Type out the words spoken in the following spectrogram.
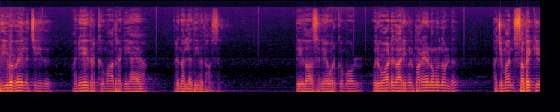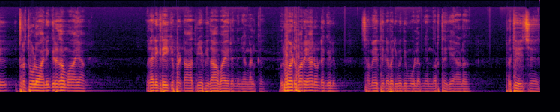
ദൈവവേല ചെയ്ത് അനേകർക്ക് മാതൃകയായ ഒരു നല്ല ദൈവദാസൻ. ദേവദാസനെ ഓർക്കുമ്പോൾ ഒരുപാട് കാര്യങ്ങൾ പറയണമെന്നുണ്ട്. അജുമാൻ സഭയ്ക്ക് ഇത്രത്തോളം അനുഗ്രഹമായ ഒരു അനുഗ്രഹിക്കപ്പെട്ട ആത്മീയ പിതാവായിരുന്നു ഞങ്ങൾക്ക്. ഒരുപാട് പറയാനുണ്ടെങ്കിലും സമയത്തിന്റെ പരിമിതി മൂലം ഞാൻ നിർത്തുകയാണ്. പ്രത്യേകിച്ച്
